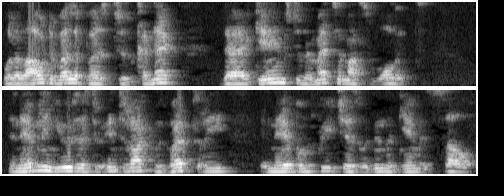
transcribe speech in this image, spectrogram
will allow developers to connect their games to the MetaMask wallet, enabling users to interact with Web3 enabled features within the game itself.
